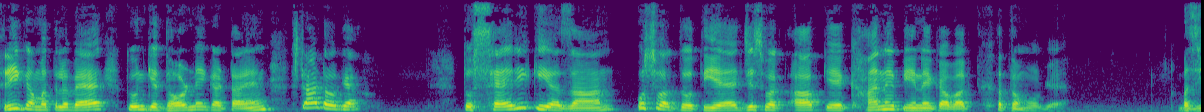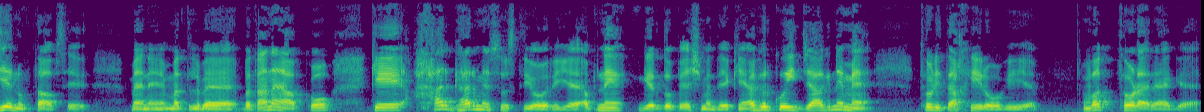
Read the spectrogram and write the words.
थ्री का मतलब है कि उनके दौड़ने का टाइम स्टार्ट हो गया। तो शहरी की अजान उस वक्त होती है जिस वक्त आपके खाने पीने का वक्त ख़त्म हो गया बस ये नुक्ता आपसे मैंने मतलब है, बताना है आपको कि हर घर में सुस्ती हो रही है। अपने गिरदो पेश में देखें, अगर कोई जागने में थोड़ी तखीर हो गई है, वक्त थोड़ा रह गया है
